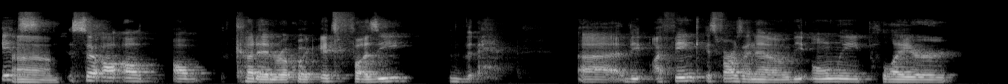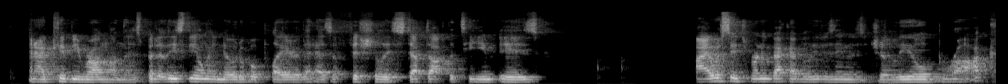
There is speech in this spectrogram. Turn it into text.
It's um, so I'll, I'll I'll cut in real quick. It's fuzzy. The, uh, the I think as far as I know, the only player and I could be wrong on this, but at least the only notable player that has officially stepped off the team is Iowa State's running back. I believe his name is Jirehl Brock.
